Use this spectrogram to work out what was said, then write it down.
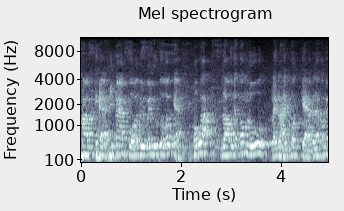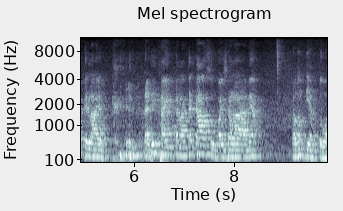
ความแก่ที่น่ากลัวคือไม่รู้ตัวว่าแก่ เพราะว่าเราจะต้องรู้หลาย ๆ คนแก่ไปแล้วก็ไม่เป็นไร แต่ที่ใครกำลังจะก้าวสู่วัยชราเนี่ย เราต้องเตรียมตัว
